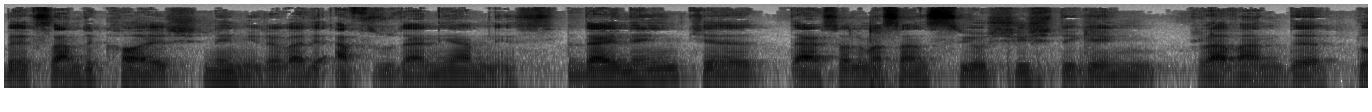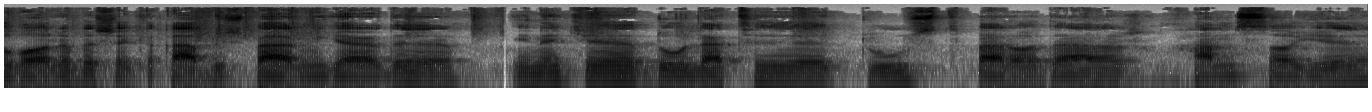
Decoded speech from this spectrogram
به سمت کاهش نمیره ولی افزودنی هم نیست. دلیل این که در سال مثلا 36 دیگه این روند دوباره به شکل قبلش برمیگرده اینه که دولت دوست برادر همسایه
